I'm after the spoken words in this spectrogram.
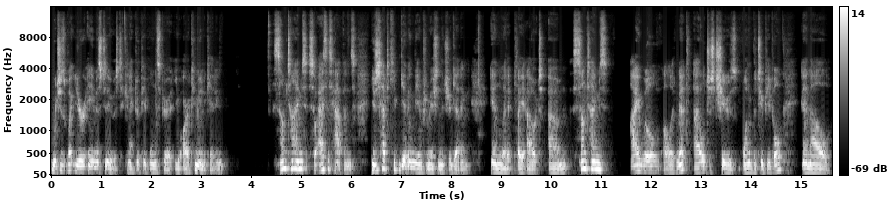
which is what your aim is to do: is to connect with people in the spirit. You are communicating. Sometimes, so as this happens, you just have to keep giving the information that you're getting and let it play out. Um, sometimes I will, I'll admit, I'll just choose one of the two people and I'll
